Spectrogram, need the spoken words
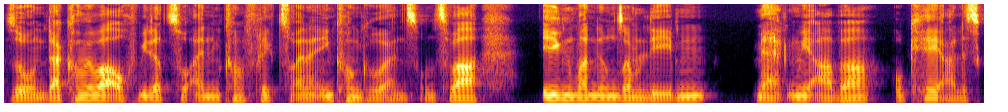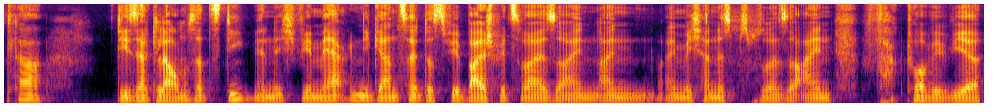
So, und da kommen wir aber auch wieder zu einem Konflikt, zu einer Inkongruenz. Und zwar, irgendwann in unserem Leben merken wir aber, okay, alles klar, dieser Glaubenssatz dient mir nicht. Wir merken die ganze Zeit, dass wir beispielsweise ein, ein, ein Mechanismus, also ein Faktor, wie wir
